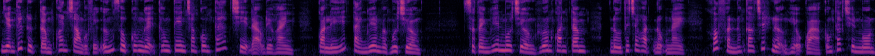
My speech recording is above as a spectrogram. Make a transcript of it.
Nhận thức được tầm quan trọng của việc ứng dụng công nghệ thông tin trong công tác chỉ đạo điều hành, quản lý tài nguyên và môi trường, Sở Tài nguyên Môi trường luôn quan tâm đầu tư cho hoạt động này, góp phần nâng cao chất lượng hiệu quả công tác chuyên môn.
